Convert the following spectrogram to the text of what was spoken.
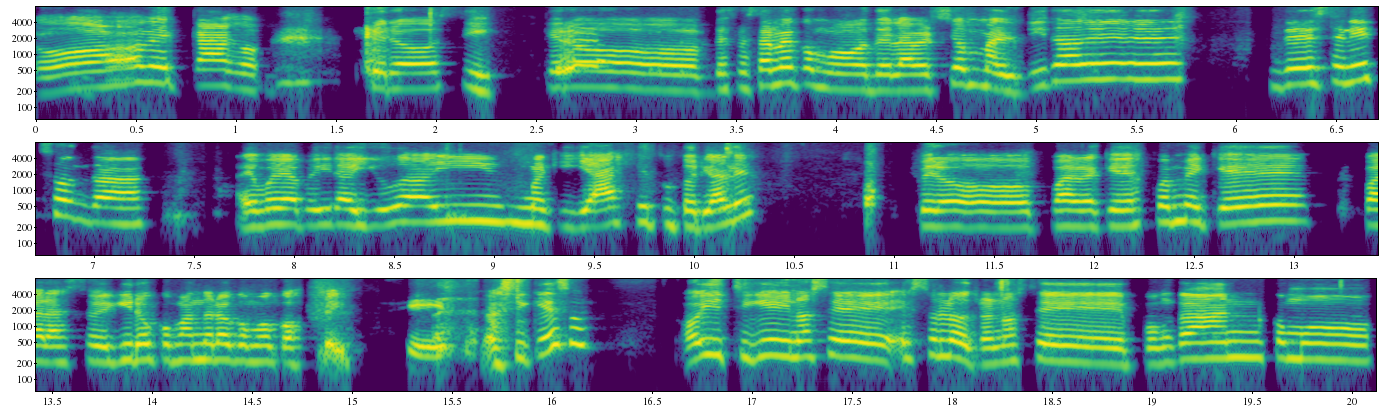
Oh, me cago. Pero sí, quiero disfrazarme como de la versión maldita de, de Zenitsu, onda. Ahí voy a pedir ayuda y maquillaje, tutoriales, pero para que después me quede para seguir ocupándolo como cosplay. Sí, Así que eso. Oye, chiquillos, y no se, eso es lo otro, no se pongan como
